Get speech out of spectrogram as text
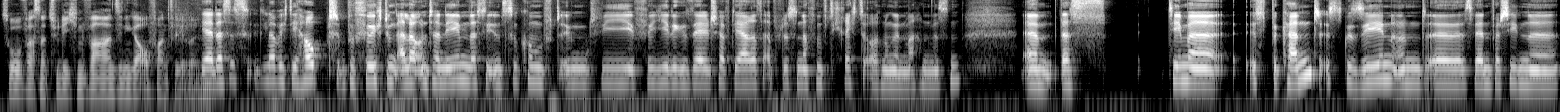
So, was natürlich ein wahnsinniger Aufwand wäre. Ja, das ist, glaube ich, die Hauptbefürchtung aller Unternehmen, dass sie in Zukunft irgendwie für jede Gesellschaft Jahresabschlüsse nach 50 Rechtsordnungen machen müssen. Ähm, das Thema ist bekannt, ist gesehen und äh, es werden verschiedene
